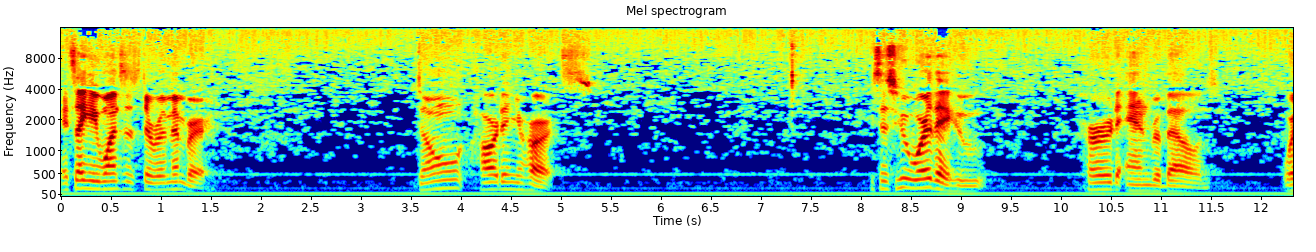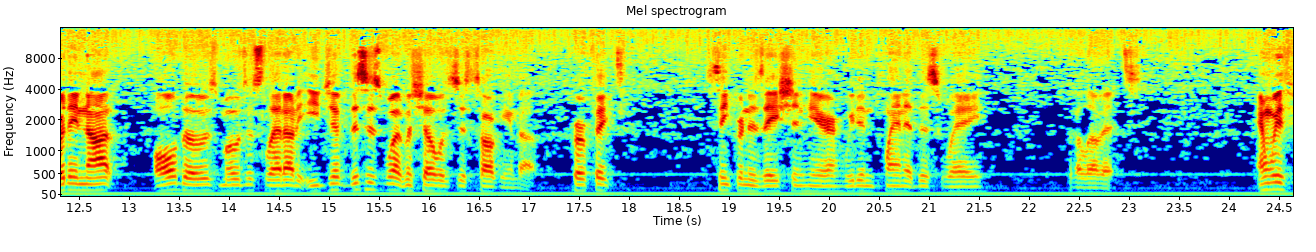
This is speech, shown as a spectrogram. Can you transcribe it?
It's like he wants us to remember. Don't harden your hearts. He says, Who were they who heard and rebelled? Were they not all those Moses led out of Egypt? This is what Michelle was just talking about. Perfect synchronization here. We didn't plan it this way, but I love it. And with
